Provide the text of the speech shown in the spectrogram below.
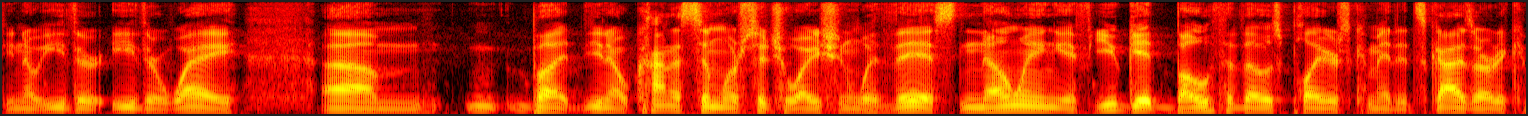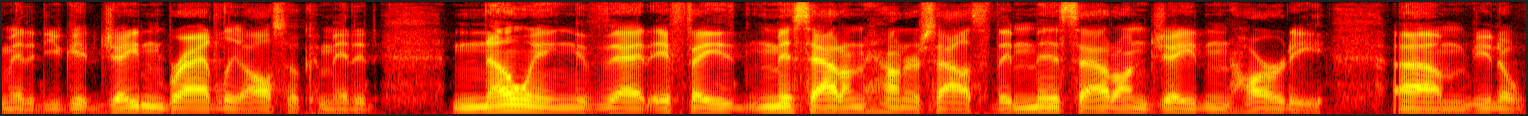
You know, either either way. Um, but you know, kind of similar situation with this. Knowing if you get both of those players committed, Skyy's already committed. You get Jaden Bradley also committed. Knowing that if they miss out on Hunter Sallis, if they miss out on Jaden Hardy, um, you know,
